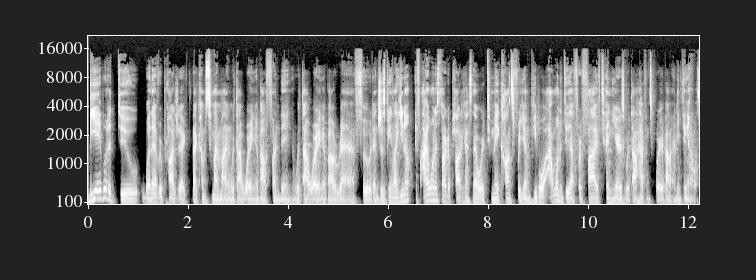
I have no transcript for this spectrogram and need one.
be able to do whatever project that comes to my mind without worrying about funding, without worrying about rent, food, and just being like, you know, if I want to start a podcast network to make content for young people, I want to do that for five, ten years without having to worry about anything else.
